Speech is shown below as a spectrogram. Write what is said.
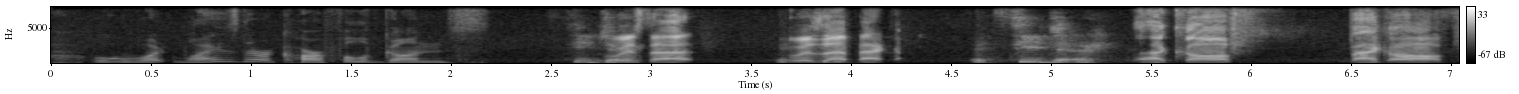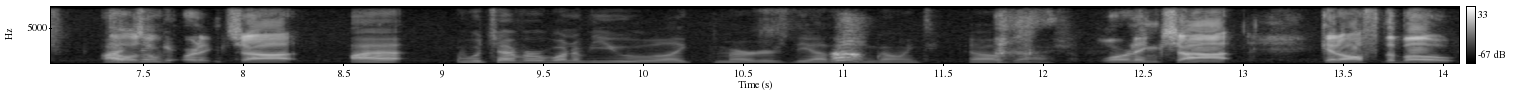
Ooh, what? Why is there a car full of guns? TJ. Who is that? Who is that? Back, It's TJ. back off, back off. That I was a think- warning shot. I, whichever one of you like murders the other, I'm going to. Oh gosh, Warning shot. Get off the boat.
